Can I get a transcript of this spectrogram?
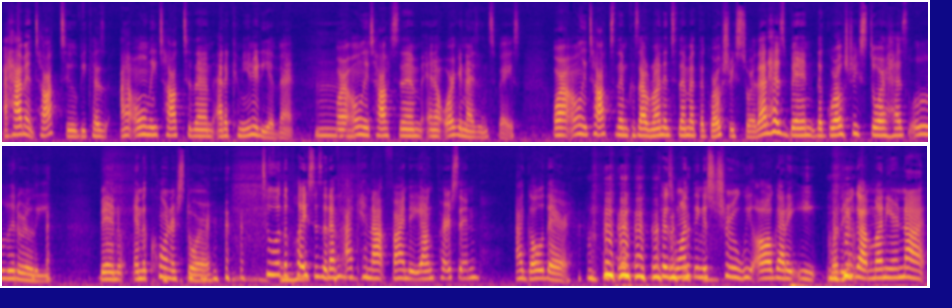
I haven't talked to because I only talk to them at a community event. mm. or I only talk to them in an organizing space, or I only talk to them because I run into them at the grocery store. That has been the grocery store has literally been in the corner store. Two of the places that I, I cannot find a young person, I go there. Because one thing is true, we all got to eat. Whether you got money or not,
